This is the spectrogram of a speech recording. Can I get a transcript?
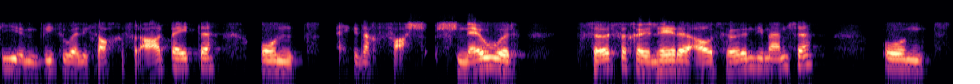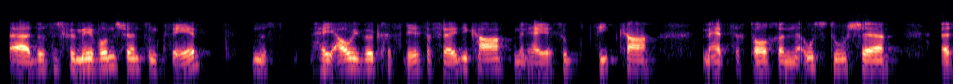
sind im visuelle Sachen verarbeiten und ich dachte fast schneller surfen können lernen als hörende Menschen. Und äh, das ist für mich wunderschön zum sehen. Und das haben alle wirklich eine riesen Freude gehabt. Wir haben eine super Zeit gehabt. Man hat sich toll austauschen Es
